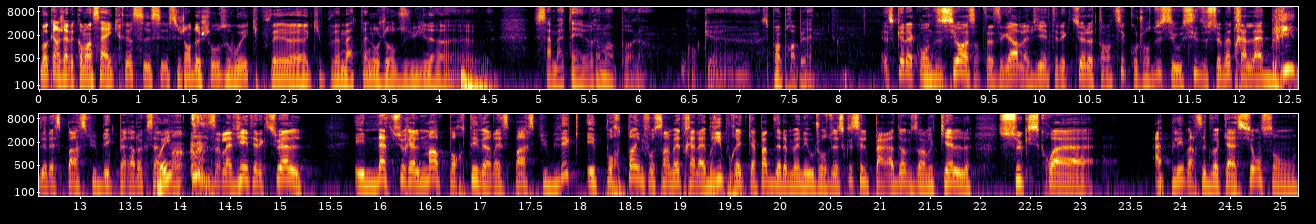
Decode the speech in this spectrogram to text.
moi, quand j'avais commencé à écrire, c'est ce genre de choses, oui, qui pouvaient, qui pouvaient m'atteindre aujourd'hui, là, ça m'atteint vraiment pas, là. Donc, euh, c'est pas un problème. Est-ce que la condition, à certains égards, de la vie intellectuelle authentique aujourd'hui, c'est aussi de se mettre à l'abri de l'espace public, paradoxalement? Oui. la vie intellectuelle est naturellement portée vers l'espace public et pourtant il faut s'en mettre à l'abri pour être capable de la mener aujourd'hui. Est-ce que c'est le paradoxe dans lequel ceux qui se croient appelés par cette vocation sont.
